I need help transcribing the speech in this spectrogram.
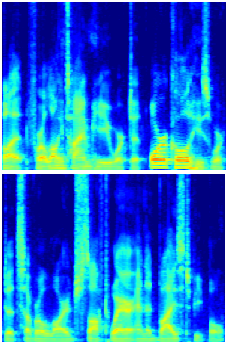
But for a long time, he worked at Oracle, he's worked at several large software and advised people.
